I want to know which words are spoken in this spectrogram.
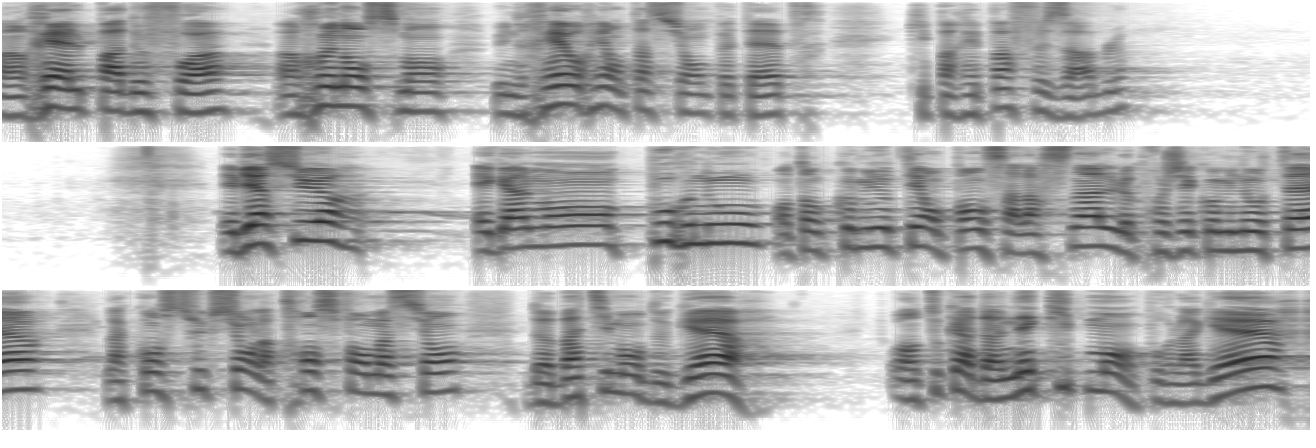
un réel pas de foi, un renoncement, une réorientation peut-être qui paraît pas faisable. Et bien sûr, également pour nous, en tant que communauté, on pense à l'Arsenal, le projet communautaire, la construction, la transformation d'un bâtiment de guerre, ou en tout cas d'un équipement pour la guerre,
